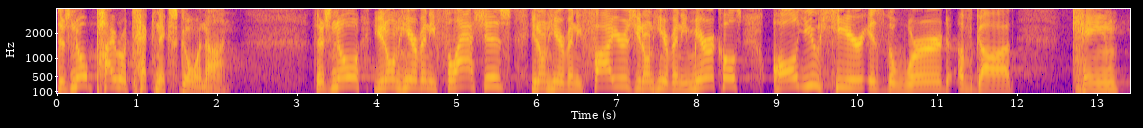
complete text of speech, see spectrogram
there's no pyrotechnics going on. There's no, you don't hear of any flashes, you don't hear of any fires, you don't hear of any miracles. All you hear is the word of God came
